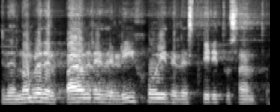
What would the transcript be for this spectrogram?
en el nombre del Padre, del Hijo y del Espíritu Santo.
